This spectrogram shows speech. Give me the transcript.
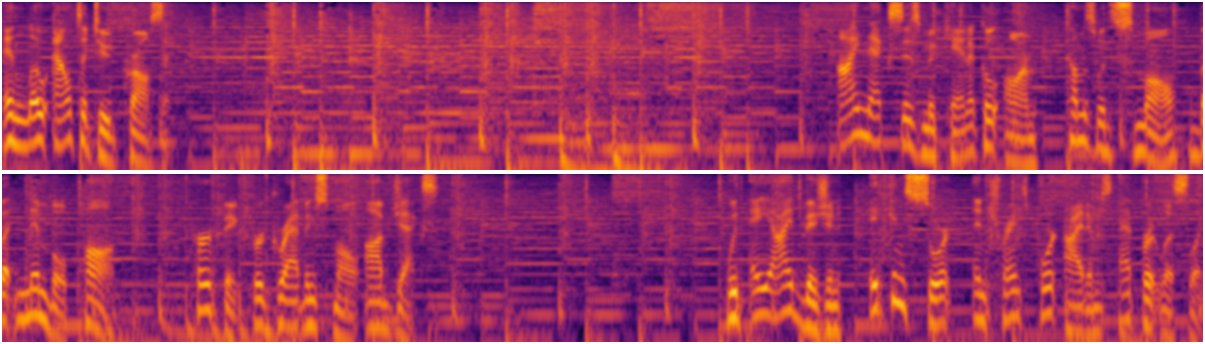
and low altitude crossing. AiNex's mechanical arm comes with small but nimble palm, perfect for grabbing small objects. With AI vision, it can sort and transport items effortlessly.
